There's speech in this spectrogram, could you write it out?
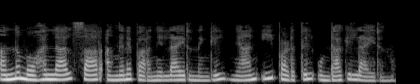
അന്ന് മോഹൻലാൽ സാർ അങ്ങനെ പറഞ്ഞില്ലായിരുന്നെങ്കിൽ ഞാൻ ഈ പടത്തിൽ ഉണ്ടാകില്ലായിരുന്നു.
